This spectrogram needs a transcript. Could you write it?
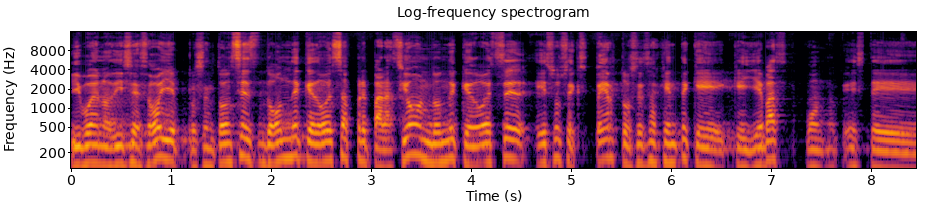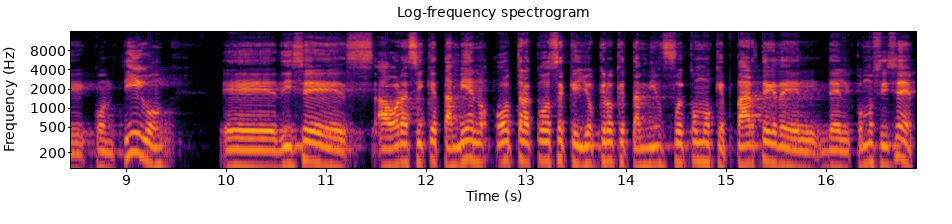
Y bueno, dices, oye, pues entonces, ¿dónde quedó esa preparación? ¿Dónde quedó esos expertos, esa gente que, llevas con, este, contigo? Eh, dices, ahora sí que también otra cosa que yo creo que también fue como que parte del, del, ¿cómo se dice?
